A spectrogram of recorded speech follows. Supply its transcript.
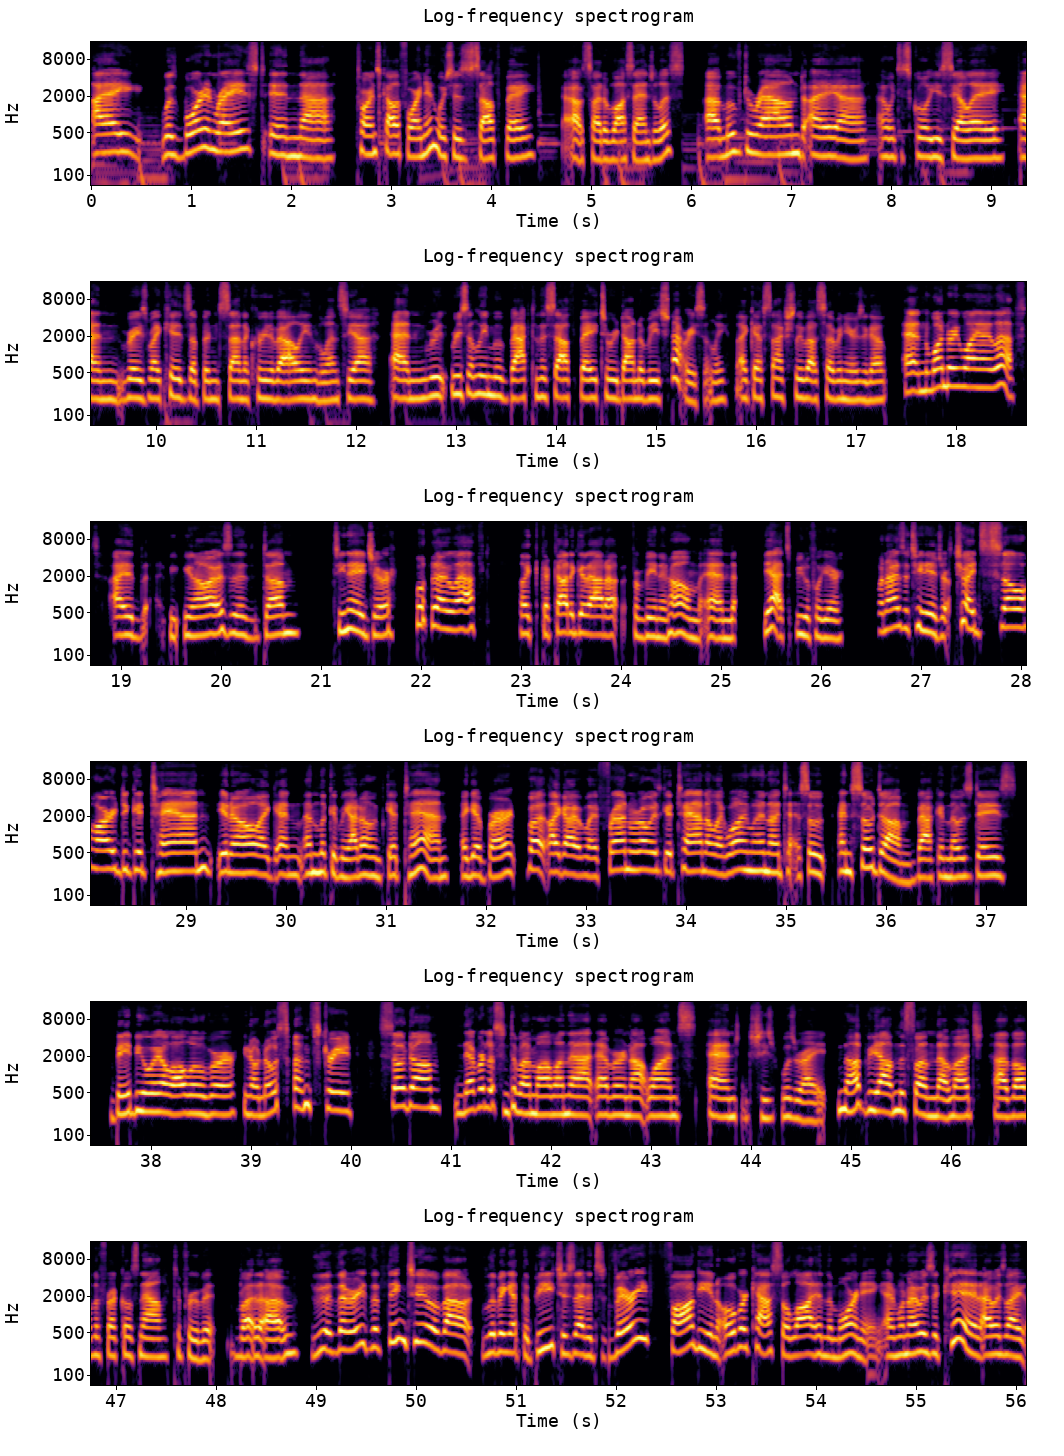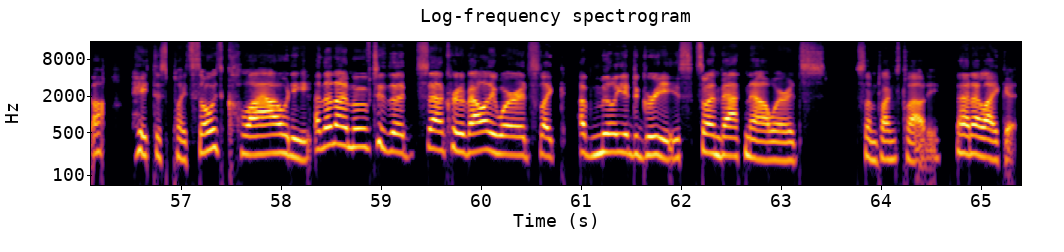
I was born and raised in uh, Torrance, California, which is South Bay, outside of Los Angeles. I moved around. I uh, I went to school at UCLA and raised my kids up in Santa Clarita Valley in Valencia, and re- recently moved back to the South Bay to Redondo Beach. Not recently, I guess actually about seven years ago. And wondering why I left. I, you know, I was a dumb teenager when I left like, I gotta get out of, from being at home. And yeah, it's beautiful here. When I was a teenager, I tried so hard to get tan, you know, like, and, and look at me, I don't get tan. I get burnt. But like, I, my friend would always get tan. I'm like, why am I not tan? So, and so dumb back in those days. Baby oil all over, you know, no sunscreen. So dumb. Never listened to my mom on that ever, not once. And she was right. Not be out in the sun that much. I Have all the freckles now to prove it. But um, the, the the thing too about living at the beach is that it's very foggy and overcast a lot in the morning. And when I was a kid, I was like, oh, hate this place. It's always cloudy. And then I moved to the Santa Cruz Valley where it's like a million degrees. So I'm back now where it's sometimes cloudy, and I like it.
